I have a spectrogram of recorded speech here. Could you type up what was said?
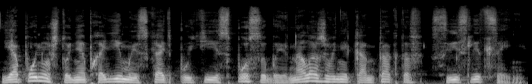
Я понял, что необходимо искать пути и способы налаживания контактов с Вислицени.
